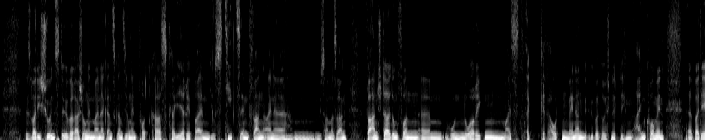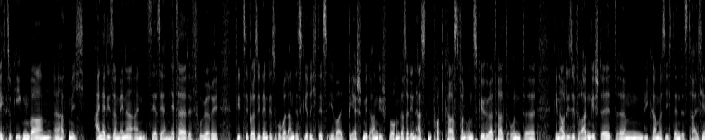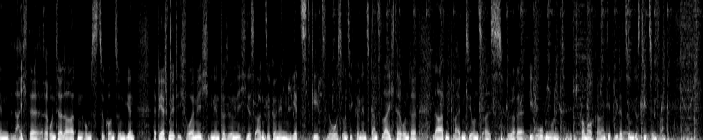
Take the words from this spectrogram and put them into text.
das war die schönste Überraschung in meiner ganz, ganz jungen Podcast-Karriere beim Justizempfang einer, hm, wie soll man sagen, Veranstaltung von ähm, honorigen, meist ergrauten Männern mit überdurchschnittlichem Einkommen, äh, bei der ich zugegen war, äh, hat mich einer dieser Männer, ein sehr, sehr netter, der frühere Vizepräsident des Oberlandesgerichtes, Ewald Bärschmidt, angesprochen, dass er den ersten Podcast von uns gehört hat und äh, genau diese Fragen gestellt, ähm, wie kann man sich denn das Teilchen leichter runterladen, um es zu konsumieren. Herr Bärschmidt, ich freue mich, Ihnen persönlich hier sagen zu können, jetzt geht's los und Sie können es ganz leicht herunterladen. Bleiben Sie uns als Hörer gewogen und ich komme auch garantiert wieder zum Justizempfang.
